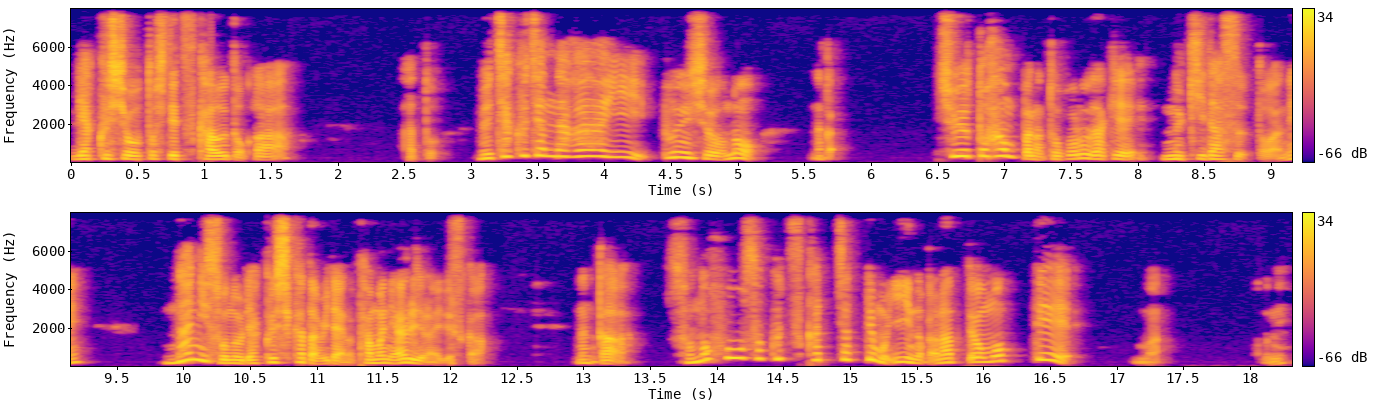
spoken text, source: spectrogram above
略称として使うとか、あと、めちゃくちゃ長い文章の、中途半端なところだけ抜き出すとかね。何その略し方みたいなたまにあるじゃないですか。なんか、その法則使っちゃってもいいのかなって思って、まあ、こうね、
